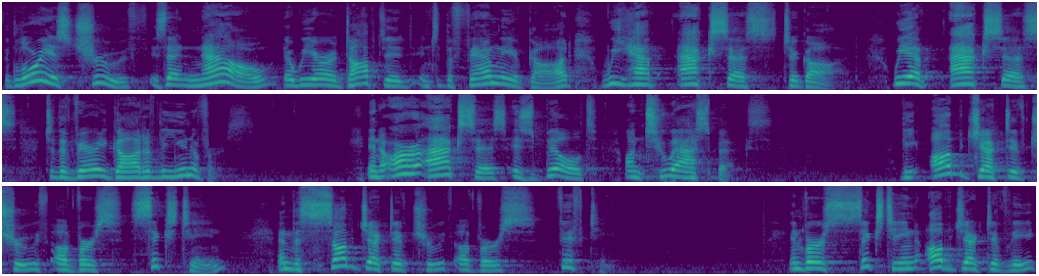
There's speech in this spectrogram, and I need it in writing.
The glorious truth is that now that we are adopted into the family of God, we have access to God. We have access to the very God of the universe. And our access is built on two aspects the objective truth of verse 16 and the subjective truth of verse 15. In verse 16, objectively,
